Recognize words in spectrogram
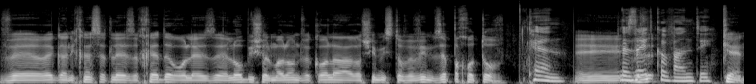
ורגע נכנסת לאיזה חדר או לאיזה לובי של מלון וכל הראשים מסתובבים, זה פחות טוב. כן, אה, לזה וזה- התכוונתי. כן,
